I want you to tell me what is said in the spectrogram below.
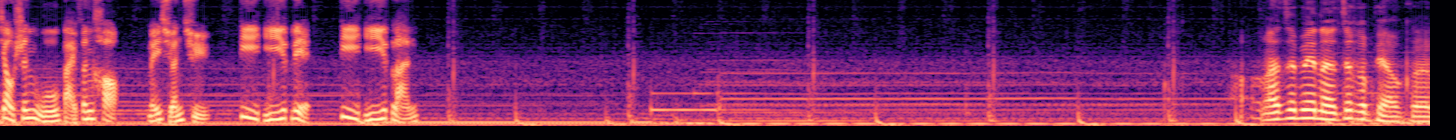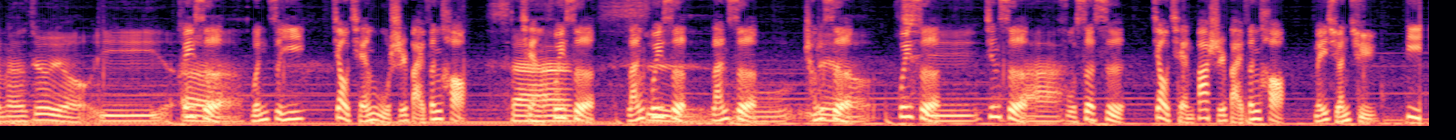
较深五百分号没选取第一列第一栏。好，那这边呢，这个表格呢就有一黑色文字一较前五十百分号浅灰色蓝灰色蓝色橙色灰色金色辅色四较浅八十百分号没选取第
